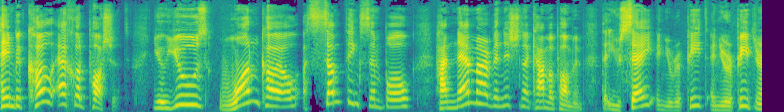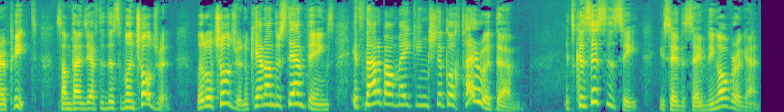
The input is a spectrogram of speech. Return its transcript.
Echad. You use one kol, something simple, hanemar v'nishna kamapomim, that you say and you repeat and you repeat and you repeat. Sometimes you have to discipline children, little children who can't understand things. It's not about making shtiklach with them. It's consistency. You say the same thing over again.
